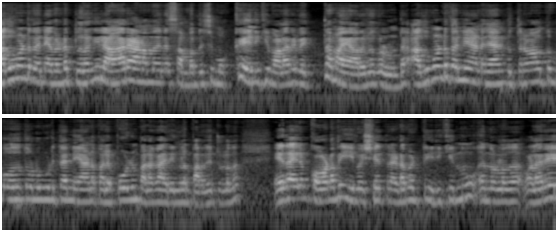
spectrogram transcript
അതുകൊണ്ട് തന്നെ അവരുടെ പിറകിൽ ആരാണെന്നതിനെ സംബന്ധിച്ചും ഒക്കെ എനിക്ക് വളരെ വ്യക്തമായ അറിവുകളുണ്ട്. അതുകൊണ്ട് തന്നെയാണ് ഞാൻ ഉത്തരവാദിത്വ ബോധത്തോടു കൂടി തന്നെയാണ് പലപ്പോഴും പല കാര്യങ്ങളും പറഞ്ഞിട്ടുള്ളത്. ഏതായാലും കോടതി ഈ വിഷയത്തിൽ ഇടപെട്ടിരിക്കുന്നു എന്നുള്ളത് വളരെ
